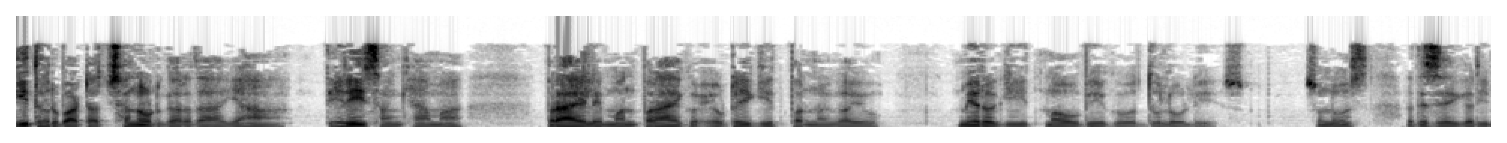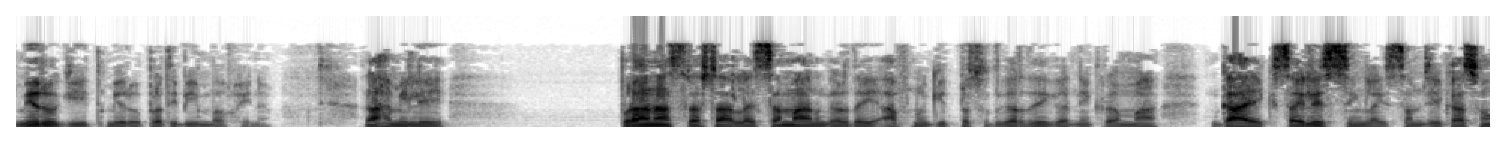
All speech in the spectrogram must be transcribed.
गीतहरूबाट छनौट गर्दा यहाँ धेरै संख्यामा प्रायले मन पराएको एउटै गीत पर्न गयो। मेरो गीत म उभिएको धुलोले सुन्नुहोस्। र त्यसै गरी मेरो गीत मेरो प्रतिविम्ब होइन। र हामीले पुराना स्रष्टाहरूलाई सम्मान गर्दै आफ्नो गीत प्रस्तुत गर्दै गर्ने क्रममा गायक शैलेश सिंहलाई सम्झेका छौं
